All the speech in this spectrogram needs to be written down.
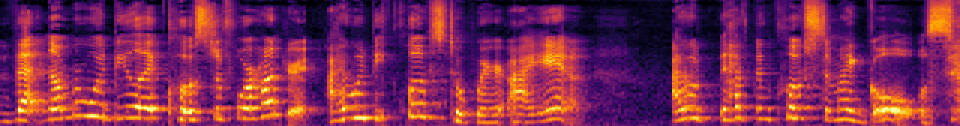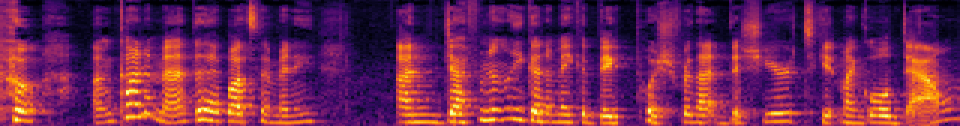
that number would be like close to 400. I would be close to where I am. I would have been close to my goal. So I'm kind of mad that I bought so many. I'm definitely going to make a big push for that this year to get my goal down.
